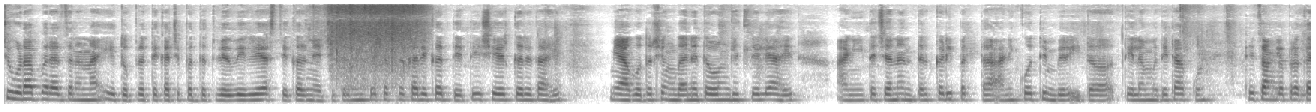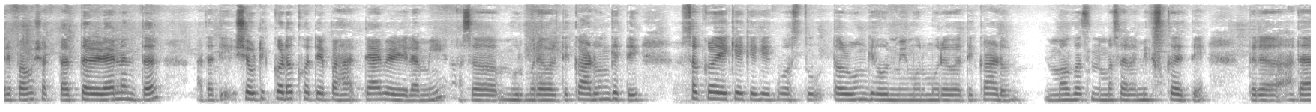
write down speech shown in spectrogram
चिवडा बऱ्याच जणांना येतो प्रत्येकाची पद्धत वेगवेगळी असते करण्याची. तर मी कशा प्रकारे करते ते शेअर करत आहे. मी अगोदर शेंगदाणे तळून घेतलेले आहेत. आणि त्याच्यानंतर कढीपत्ता आणि कोथिंबीर इथं तेलामध्ये टाकून ते चांगल्या प्रकारे पाहू शकता. तळल्यानंतर आता ती शेवटी कडक होते पहा त्यावेळेला मी असं मुरमुऱ्यावरती काढून घेते. सगळं एक एक एक एक वस्तू तळून घेऊन मी मुरमुऱ्यावरती काढून मगच मसाला मिक्स करते. तर आता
